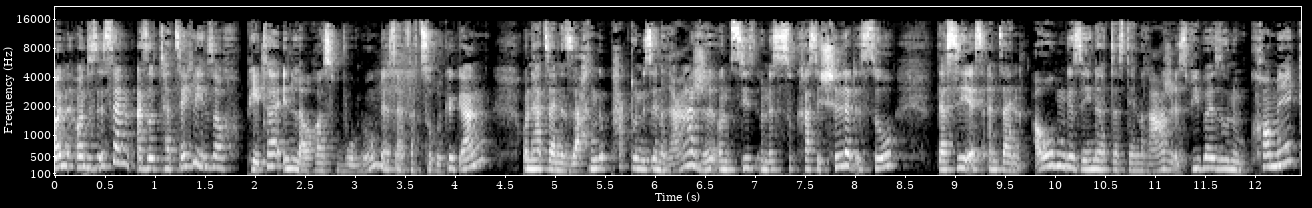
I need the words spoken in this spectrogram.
Und, und es ist dann, also tatsächlich ist auch Peter in Lauras Wohnung, der ist einfach zurückgegangen und hat seine Sachen gepackt und ist in Rage und sie, und das ist so krass, sie schildert es so, dass sie es an seinen Augen gesehen hat, dass der in Rage ist, wie bei so einem Comic,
